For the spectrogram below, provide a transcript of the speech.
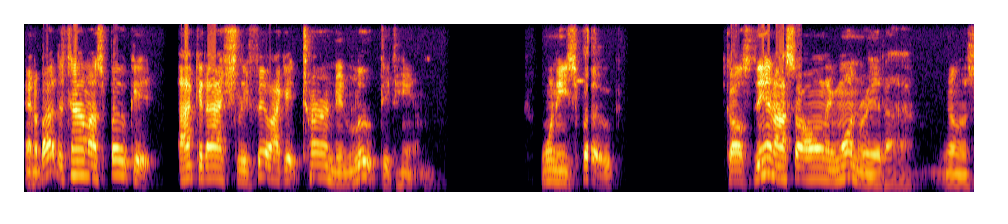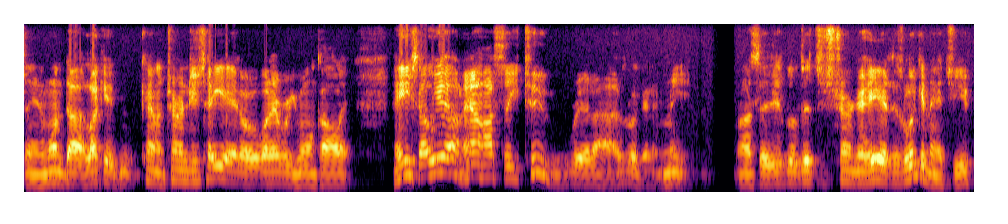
And about the time I spoke it, I could actually feel like it turned and looked at him when he spoke. Because then I saw only one red eye. You know what I'm saying? One dot, like it kind of turned his head or whatever you want to call it. He said, Oh, yeah, now I see two red eyes looking at me. I said, Well, it just turned your head, it's looking at you.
